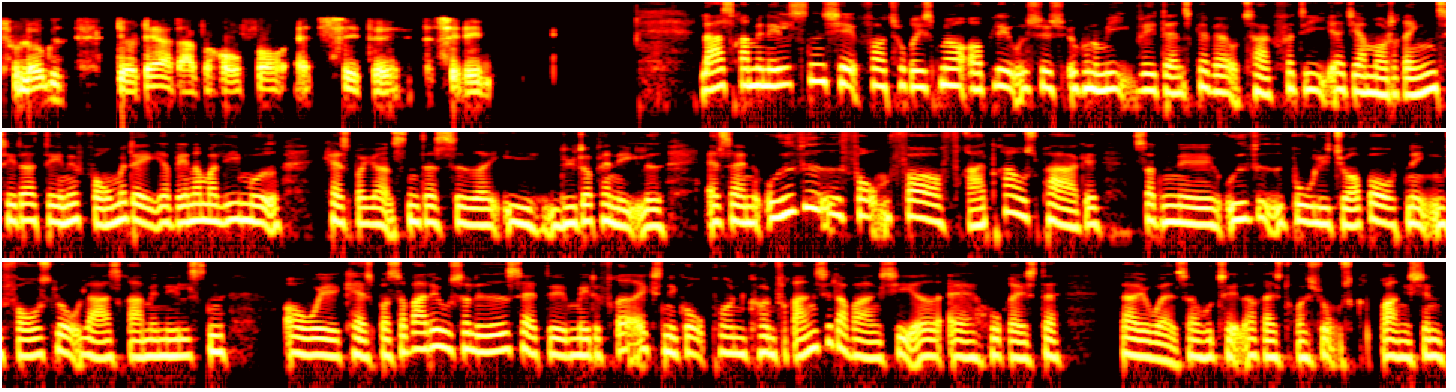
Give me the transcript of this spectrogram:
to lukket. Det er jo der, der er behov for at sætte, øh, at sætte ind. Lars Ramme Nielsen, chef for turisme og oplevelsesøkonomi ved Dansk Erhverv. Tak fordi, at jeg måtte ringe til dig denne formiddag. Jeg vender mig lige mod Kasper Jørgensen, der sidder i lytterpanelet. Altså en udvidet form for fradragspakke, sådan øh, udvidet boligjobordningen foreslår Lars Ramme Nielsen. Og øh, Kasper, så var det jo således, at øh, Mette Frederiksen i går på en konference, der var arrangeret af Horesta, der er jo altså hotel- og restaurationsbranchen,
